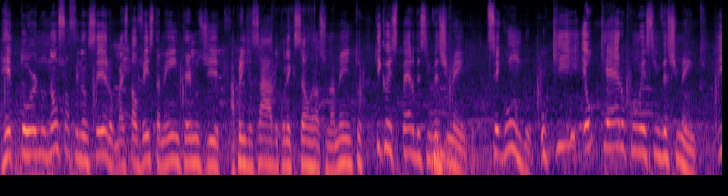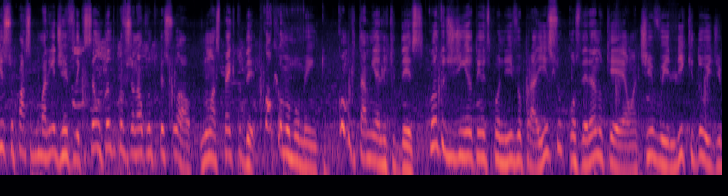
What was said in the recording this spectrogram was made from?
retorno, não só financeiro, mas talvez também em termos de aprendizado, conexão, relacionamento. O que, que eu espero desse investimento? Segundo, o que eu quero com esse investimento? Isso passa por uma linha de reflexão, tanto profissional quanto pessoal, num aspecto de qual que é o meu momento? Como que está a minha liquidez? Quanto de dinheiro tenho disponível para isso, considerando que é um ativo líquido e de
